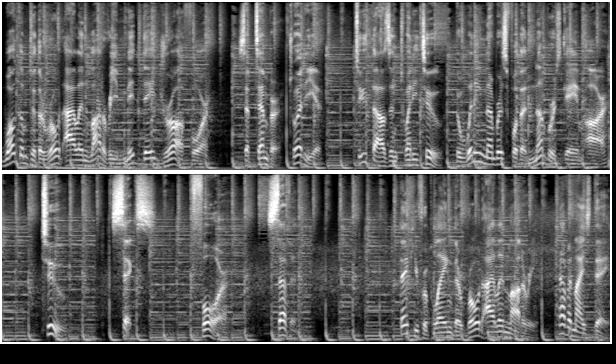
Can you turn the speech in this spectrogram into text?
Welcome to the Rhode Island Lottery Midday Draw for September 20th, 2022. The winning numbers for the numbers game are 2, 6, 4, 7. Thank you for playing the Rhode Island Lottery. Have a nice day.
